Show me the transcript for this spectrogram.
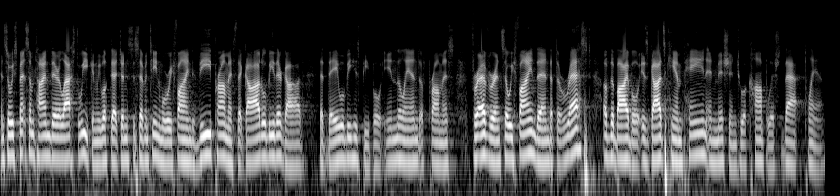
And so we spent some time there last week and we looked at Genesis 17 where we find the promise that God will be their God, that they will be his people in the land of promise forever. And so we find then that the rest of the Bible is God's campaign and mission to accomplish that plan.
